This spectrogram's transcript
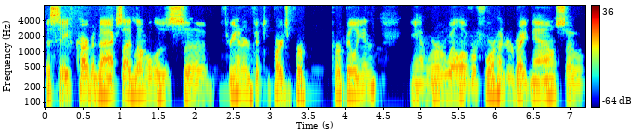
the safe carbon dioxide level is uh, 350 parts per per billion and we're well over 400 right now. So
